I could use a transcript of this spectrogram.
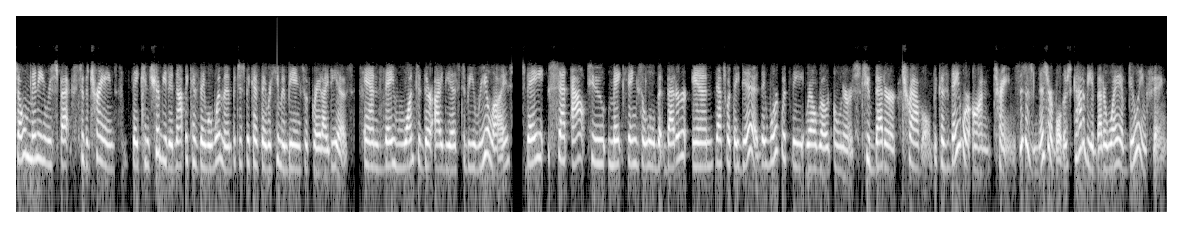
so many respects to the trains. They contributed not because they were women, but just because they were human beings with great ideas. And they wanted their ideas to be realized. They set out to make things a little bit better, and that's what they did. They worked with the railroad owners to better travel because they were on trains. This is miserable. There's got to be a better way of doing things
